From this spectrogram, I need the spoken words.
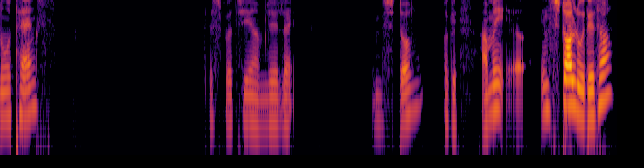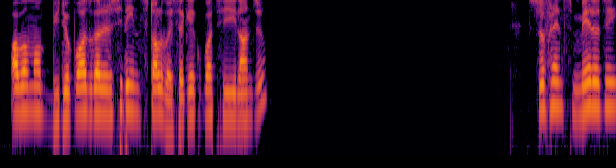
नो थ्याङ्क्स त्यसपछि हामीले यसलाई इन्स्टल ओके हामी इन्स्टल हुँदैछ। अब म भिडियो पज गरेर सिधै इन्स्टल भइसकेको पछि लान्छु। सो फ्रेन्ड्स मेरो चाहिँ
